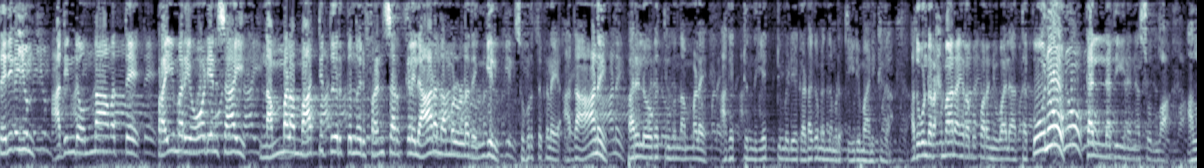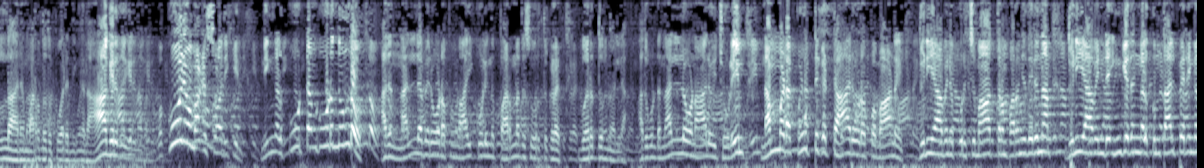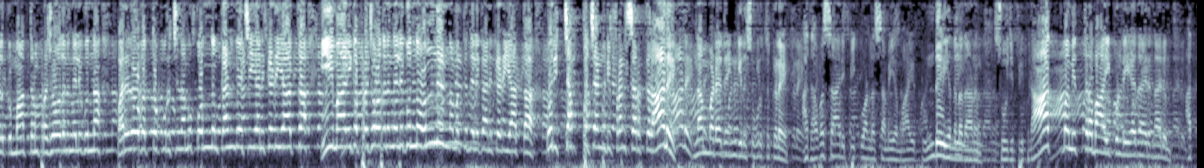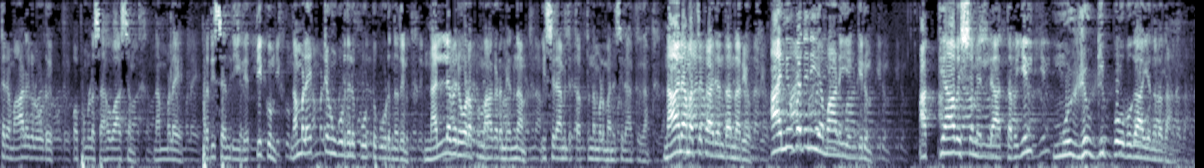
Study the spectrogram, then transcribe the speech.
തരികയും അതിന്റെ ഒന്നാമത്തെ പ്രൈമറി ഓഡിയൻസ് ആയി നമ്മളെ മാറ്റി തീർക്കുന്ന ഒരു ഫ്രണ്ട് സർക്കിളിലാണ് നമ്മളുള്ളതെങ്കിൽ സുഹൃത്തുക്കളെ അതാണ് പരലോകത്തിൽ നിന്ന് നമ്മളെ അകറ്റുന്ന ഏറ്റവും വലിയ ഘടകമെന്ന് നമ്മൾ തീരുമാനിക്കുക. അതുകൊണ്ട് റഹ്മാനായ റബ്ബ് പറഞ്ഞു വല തകൂനു കല്ലദീന അള്ളാനെ മറന്നതുപോലെ നിങ്ങൾ ആകരുത് നിങ്ങൾ കൂട്ടം കൂടുന്നുണ്ടോ? അത് നല്ലവരോടൊപ്പം ആയിക്കോളി എന്ന് പറഞ്ഞത് സുഹൃത്തുക്കളെ വെറുതൊന്നുമല്ല. അതുകൊണ്ട് നല്ലോണം ആലോചിച്ചോളിയും നമ്മുടെ കൂട്ടുകെട്ട് ആരോടൊപ്പമാണ് ദുനിയാവിനെ കുറിച്ച് മാത്രം പറഞ്ഞു തരുന്ന ദുനിയാവിന്റെ ഇംഗിതങ്ങൾക്കും താല്പര്യങ്ങൾക്കും മാത്രം പ്രചോദനം നൽകുന്ന പരലോകത്തെ കുറിച്ച് നമുക്കൊന്നും കൺവേ ചെയ്യാൻ കഴിയാത്ത ഈ മാനിക പ്രചോദനം നൽകുന്ന ഒന്നും നമുക്ക് നൽകാൻ കഴിയാത്ത ഒരു ചപ്പ് ചണ്ടി ഫ്രണ്ട് സർക്കിൾ ആണ് നമ്മുടേതെങ്കിൽ സുഹൃത്തുക്കളെ അത് അവസാനിപ്പിക്കാനുള്ള സമയമായിട്ടുണ്ട് എന്നുള്ളതാണ് സൂചിപ്പിക്കുന്നത്. ആത്മമിത്രമായിക്കൊണ്ട് ഏതായിരുന്നാലും അത്തരം ആളുകളോട് ഒപ്പമുള്ള സഹവാസം നമ്മളെ പ്രതിസന്ധിയിൽ എത്തിക്കും. നമ്മൾ ഏറ്റവും കൂടുതൽ കൂട്ടുകൂടുന്നത് നല്ലവരോടൊപ്പമാകണമെന്ന ഇസ്ലാമിന്റെ തത്വം നമ്മൾ മനസ്സിലാക്കുക. നാലാമത്തെ കാര്യം എന്താണെന്നറിയോ? അനുവദനീയമാണ് എങ്കിലും അത്യാവശ്യമല്ലാത്തവയിൽ മുഴുകിപ്പോവുക എന്നുള്ളതാണ്.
